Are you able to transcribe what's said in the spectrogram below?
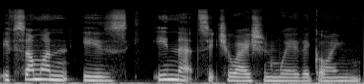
If someone is in that situation where they're going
